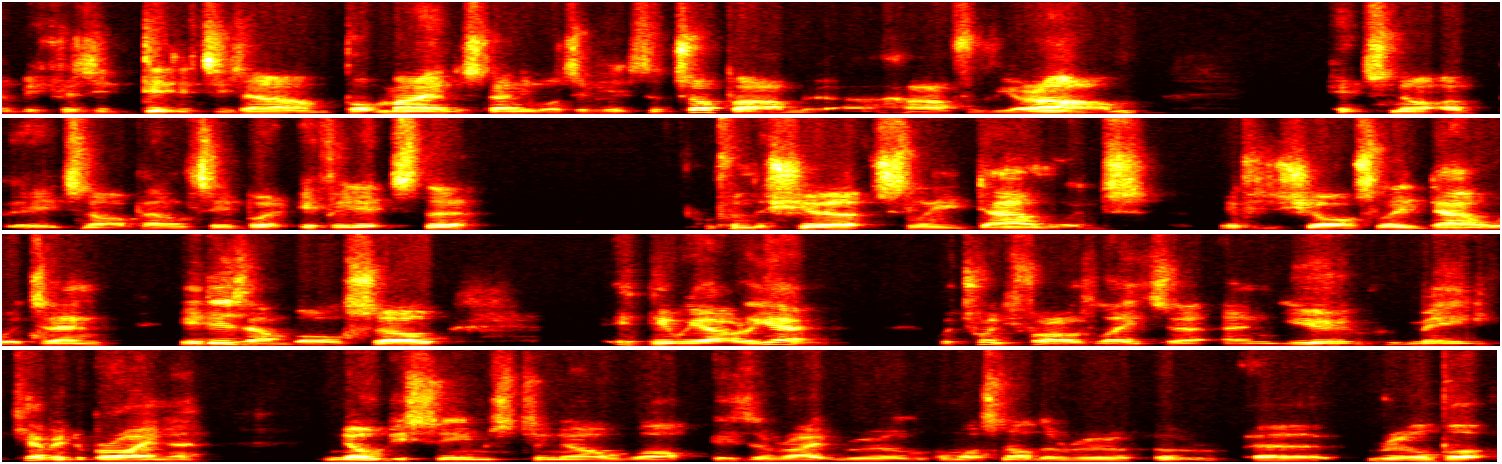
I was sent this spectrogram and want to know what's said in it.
uh, because it did hit his arm. But my understanding was if it's the top arm, half of your arm, it's not a, it's not a penalty. But if it hits the, from the shirt sleeve downwards, if it's short sleeve downwards, then it is handball. So here we are again. We're 24 hours later, and you, me, Kevin De Bruyne, nobody seems to know what is the right rule and what's not the rule. Uh, rule. But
